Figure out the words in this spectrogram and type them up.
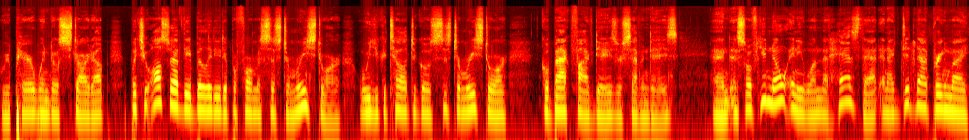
repair Windows startup, but you also have the ability to perform a system restore where you could tell it to go system restore, go back 5 days or 7 days. And so if you know anyone that has that and I did not bring my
